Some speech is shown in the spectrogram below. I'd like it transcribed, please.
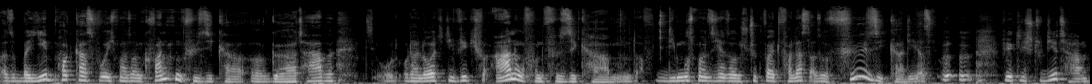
also bei jedem Podcast, wo ich mal so einen Quantenphysiker äh, gehört habe, oder Leute, die wirklich Ahnung von Physik haben, und auf die muss man sich ja so ein Stück weit verlassen, also Physiker, die das äh, äh, wirklich studiert haben,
